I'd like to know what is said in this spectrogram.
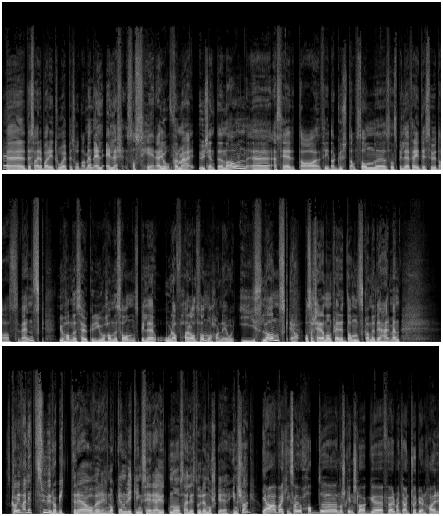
Eh, dessverre bare i to episoder. Men ellers så ser jeg jo for meg ukjente navn. Eh, jeg ser da Frida Gustavsson, eh, som spiller Freidis, hun er da svensk. Johannes Hauker Johannesson spiller Olaf Haraldsson, og han er jo islandsk. Og så ser jeg noen flere dansker nedi her, men skal vi være litt sure og bitre over nok en vikingserie uten noe særlig store norske innslag? Ja, Vikings har jo hatt øh, norske innslag øh, før, blant annet Torbjørn Harr,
